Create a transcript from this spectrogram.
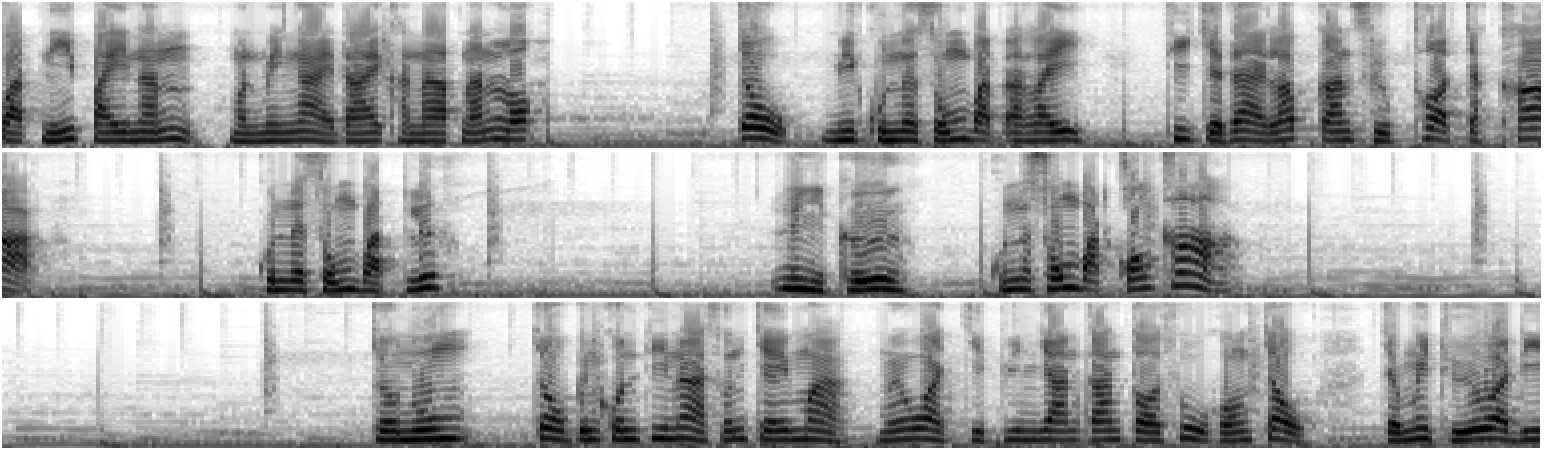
บัตินี้ไปนั้นมันไม่ง่ายได้ขนาดนั้นหรอก เจ้ามีคุณสมบัติอะไรที่จะได้รับการสืบทอดจากข้า คุณสมบัติหรือ นี่คือ คุณสมบัติของข้า เจ้าหนุ่มเจ้าเป็นคนที่น่าสนใจมาก ไม่ว่าจิตวิญญาณการต่อสู้ของเจ้า จะไม่ถือว่าดี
